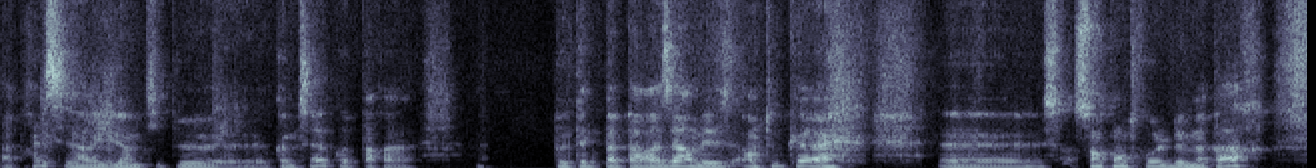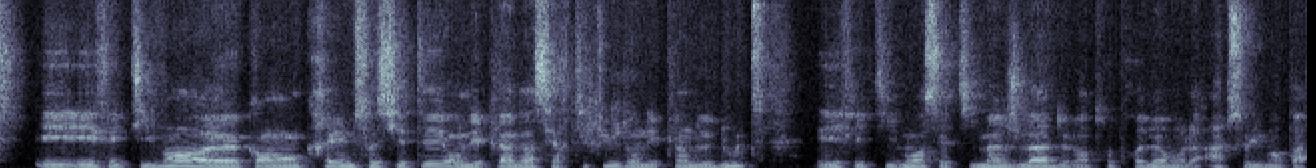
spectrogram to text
après, c'est arrivé un petit peu comme ça, quoi, par, peut-être pas par hasard, mais en tout cas sans contrôle de ma part. Et, et effectivement, quand on crée une société, on est plein d'incertitudes, on est plein de doutes. Et effectivement, cette image-là de l'entrepreneur, on l'a absolument pas.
